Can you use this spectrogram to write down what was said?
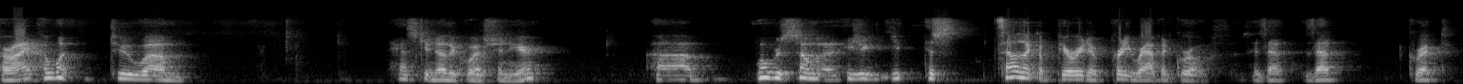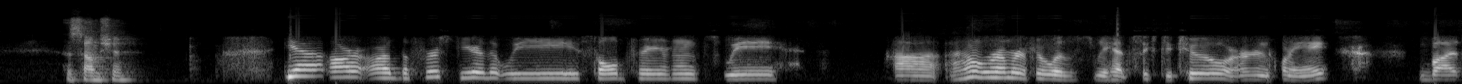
All right. I want to um, ask you another question here. Uh, what were some? Uh, you, you, this sounds like a period of pretty rapid growth. Is that is that correct assumption? Yeah, our, our the first year that we sold things, we uh, I don't remember if it was we had 62 or 128, but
